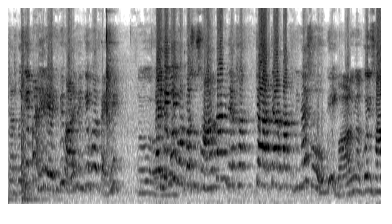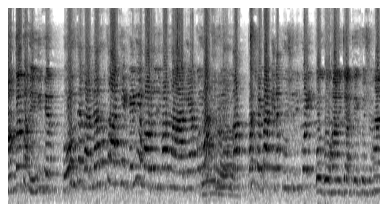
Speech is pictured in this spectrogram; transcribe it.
ਚੱਲ ਵਧੀਆ ਭਾਣੇ ਰੇਟ ਵੀ ਵਾਲੇ ਮਹਿੰਗੇ ਹੋਏ ਪਏ ਨੇ। ਕਹਿੰਦੇ ਕੋਈ ਹੁਣ ਪਸ਼ੂ ਸਾਂਭਦਾ ਨਹੀਂ ਦੇਖ 4-4 ਲੱਖ ਦੀ ਮੈਸ ਹੋਊਗੀ ਬਾਲੀਆਂ ਕੋਈ ਸਾਂਭਦਾ ਤਾਂ ਹੈ ਨਹੀਂ ਫਿਰ। ਉਹ ਤਾਂ ਗੱਲ ਹੈ ਹੁਣ ਤਾਂ ਆਖੇ ਕਹਿੰਦੀ ਆ, ਮਾਰੋ ਜਵਾਨ ਆ ਗਿਆ ਕੋਈ ਹੱਥ। ਨਹੀਂ ਆਉਂਦਾ ਪੱਠੇ ਪਾ ਕੇ ਤਾਂ ਖੁਸ਼ ਨਹੀਂ ਕੋਈ। ਕੋਈ ਗੋਹਾ ਨਹੀਂ ਜਾ ਕੇ ਖੁਸ਼। ਹਾਂ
